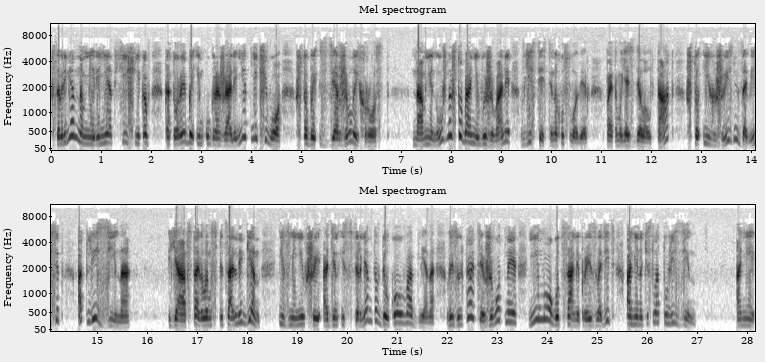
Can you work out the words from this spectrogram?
В современном мире нет хищников, которые бы им угрожали, нет ничего, чтобы сдерживало их рост. Нам не нужно, чтобы они выживали в естественных условиях, поэтому я сделал так, что их жизнь зависит от лизина. Я вставил им специальный ген, изменивший один из ферментов белкового обмена. В результате животные не могут сами производить аминокислоту лизин. Они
